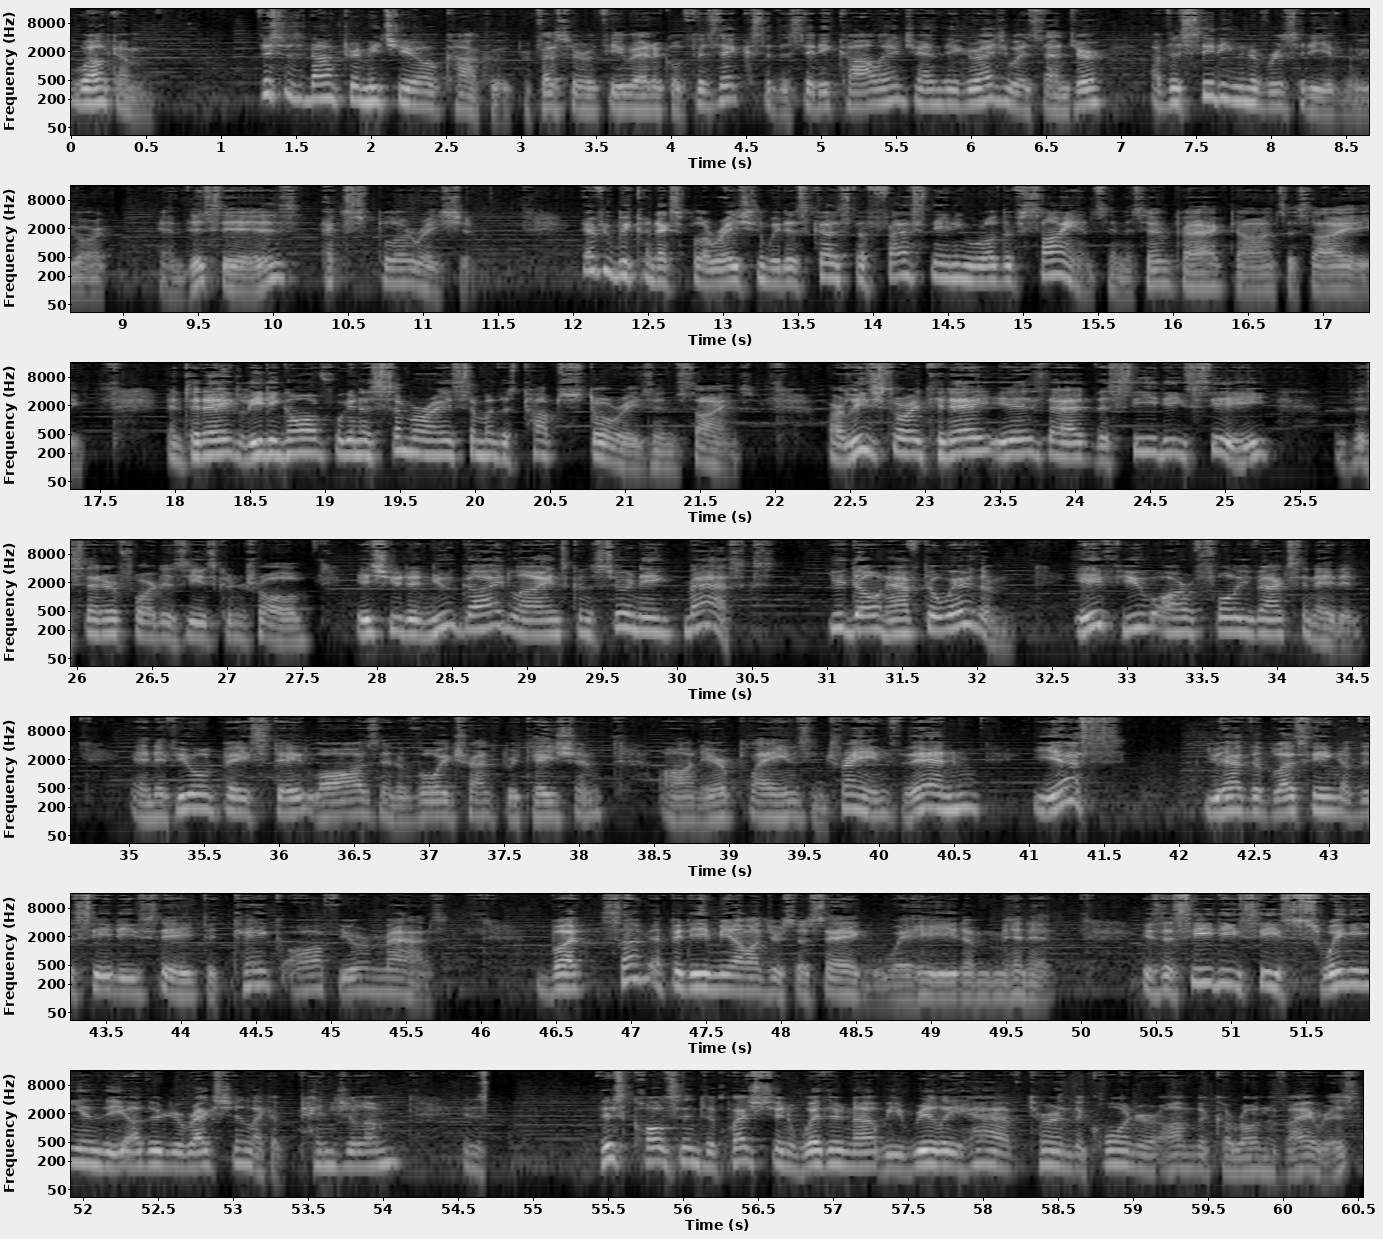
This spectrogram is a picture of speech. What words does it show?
Welcome. This is Dr. Michio Kaku, Professor of Theoretical Physics at the City College and the Graduate Center of the City University of New York, and this is Exploration. Every week on Exploration, we discuss the fascinating world of science and its impact on society. And today, leading off, we're going to summarize some of the top stories in science. Our lead story today is that the CDC the Center for Disease Control, issued a new guidelines concerning masks. You don't have to wear them if you are fully vaccinated. And if you obey state laws and avoid transportation on airplanes and trains, then yes, you have the blessing of the CDC to take off your mask. But some epidemiologists are saying, wait a minute. Is the CDC swinging in the other direction like a pendulum? This calls into question whether or not we really have turned the corner on the coronavirus,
